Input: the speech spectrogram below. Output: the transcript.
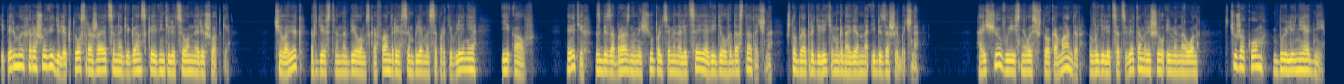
Теперь мы хорошо видели, кто сражается на гигантской вентиляционной решетке. Человек в девственно-белом скафандре с эмблемой сопротивления и Алф. Этих с безобразными щупальцами на лице я видел достаточно, чтобы определить мгновенно и безошибочно. А еще выяснилось, что командир выделиться цветом решил именно он. С чужаком были не одни.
